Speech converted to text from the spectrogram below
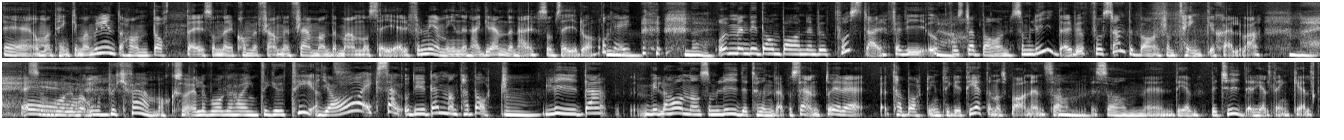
Eh, om man tänker, man vill inte ha en dotter som när det kommer fram en främmande man och säger följ med mig in i den här gränden här, som säger då okej. Okay. Mm. men det är de barnen vi uppfostrar, för vi uppfostrar ja. barn som lider. Vi uppfostrar inte barn som tänker själva. Nej, som eh, vågar vara obekväm också, eller vågar ha integritet. Ja, exakt. Och det är den man tar bort. Mm. Lyda, vill du ha någon som lyder till 100 procent, då är det ta bort integriteten hos barnen som, mm. som eh, det betyder helt enkelt.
